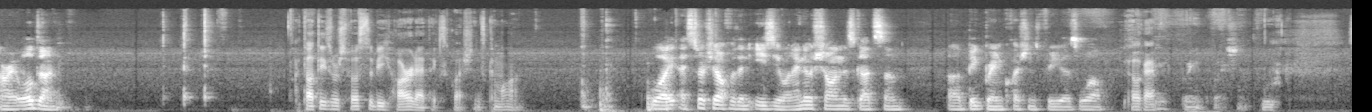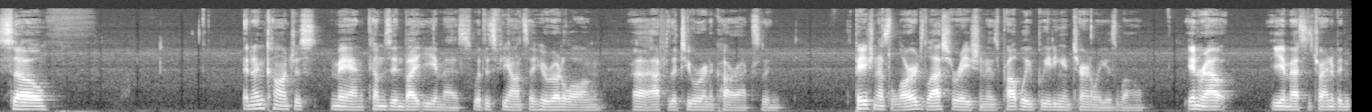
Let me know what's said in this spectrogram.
All right, well done. I thought these were supposed to be hard ethics questions. Come on. Well, I, I started you off with an easy one. I know Sean has got some uh, big brain questions for you as well. Okay. Brain question. So, an unconscious man comes in by EMS with his fiance who rode along uh, after the two were in a car accident. The patient has a large laceration and is probably bleeding internally as well. En route, EMS is trying to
